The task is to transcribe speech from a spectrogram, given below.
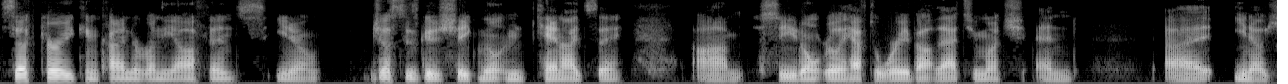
Seth Curry can kind of run the offense, you know, just as good as Shake Milton can, I'd say. Um, so you don't really have to worry about that too much. And, uh, you know, he,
